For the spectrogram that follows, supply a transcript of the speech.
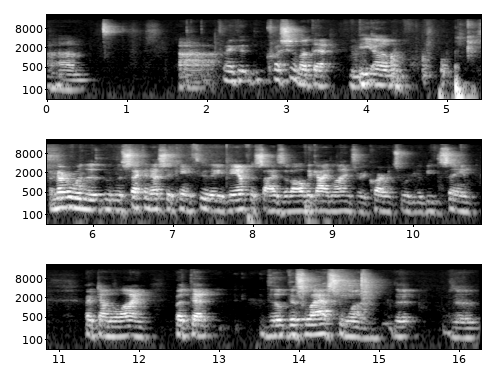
Um, uh, question about that. Mhm. The, um, I remember when the, when the second ESSER came through, they, they emphasized that all the guidelines and requirements were gonna be the same right down the line, but that the, this last one, the, the,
